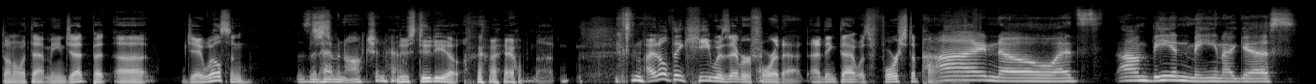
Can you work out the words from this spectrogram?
Don't know what that means yet. But uh, Jay Wilson. Does it have an auction house? New studio. I hope not. I don't think he was ever for that. I think that was forced upon. him. I know. It's I'm being mean, I guess.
